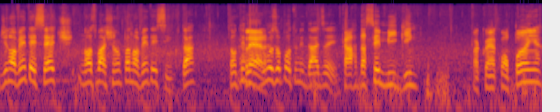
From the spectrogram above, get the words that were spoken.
De 97 nós baixamos para 95, tá? Então temos Galera. duas oportunidades aí. Carro da Semig, hein? Pra quem acompanha,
